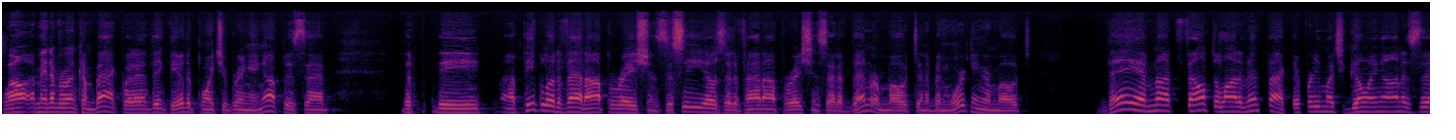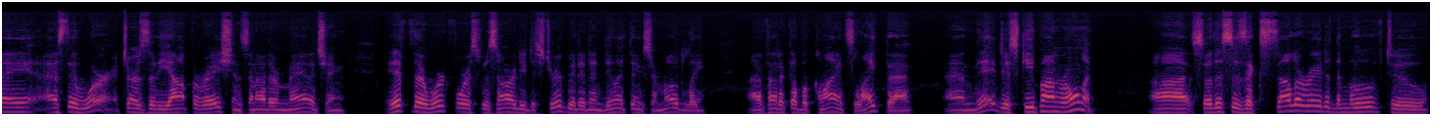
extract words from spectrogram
Well, I mean, everyone come back, but I think the other point you're bringing up is that the the uh, people that have had operations, the CEOs that have had operations that have been remote and have been working remote, they have not felt a lot of impact. They're pretty much going on as they as they were in terms of the operations and how they're managing. If their workforce was already distributed and doing things remotely, I've had a couple clients like that, and they just keep on rolling. Uh, so this has accelerated the move to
